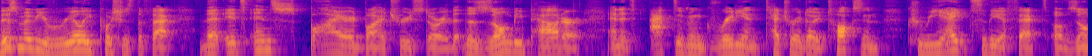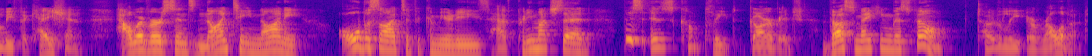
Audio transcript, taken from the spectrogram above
This movie really pushes the fact that it's inspired by a true story, that the zombie powder and its active ingredient tetrodotoxin creates the effect of zombification. However, since 1990, all the scientific communities have pretty much said this is complete garbage, thus making this film totally irrelevant.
